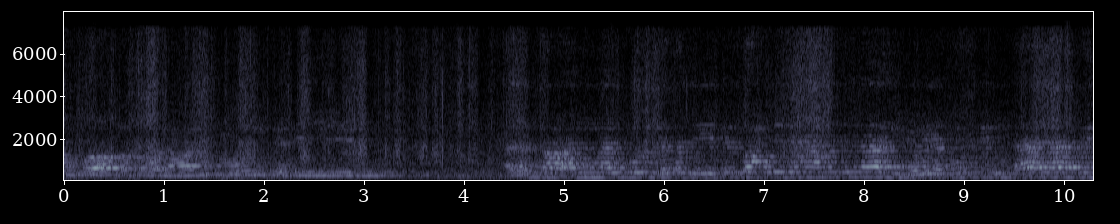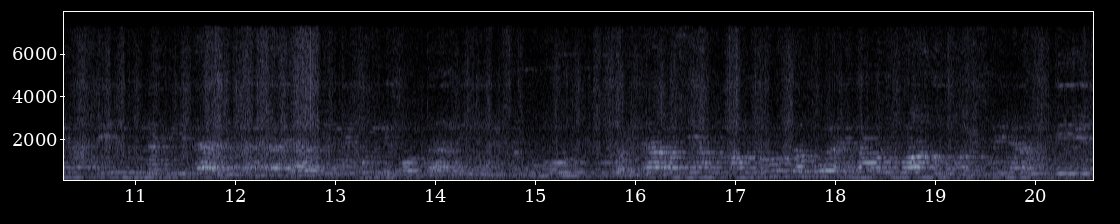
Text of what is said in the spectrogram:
الله هو العلي الكبير ألم تر أن الفلك تجري في البحر بنعمة الله يريكم من آياته إن في ذلك آيات لكل صبار شكور وإذا غشيهم موج تقول دعوا الله مخلصين له الدين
